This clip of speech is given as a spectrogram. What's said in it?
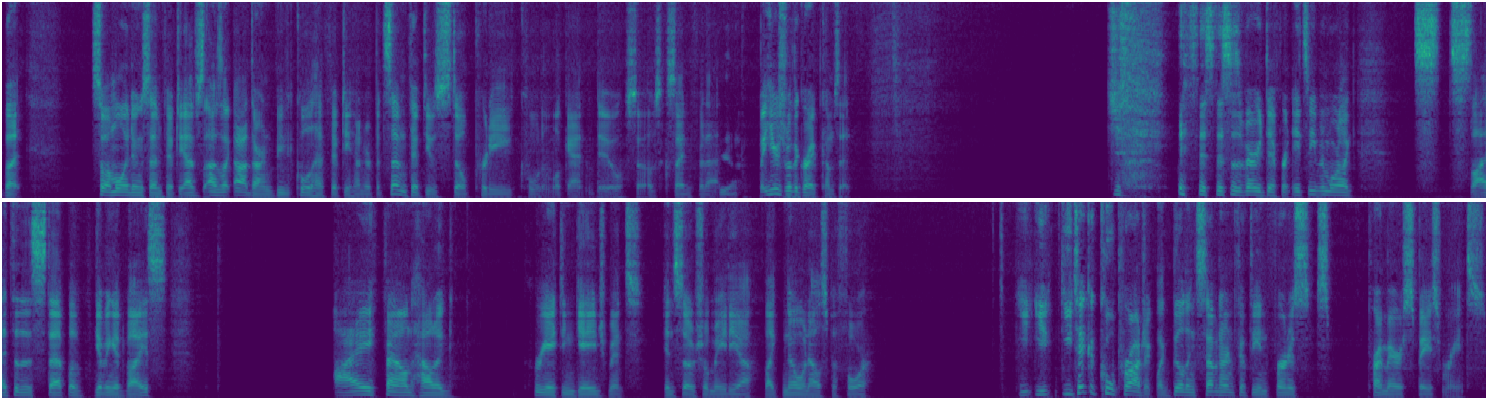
but so I'm only doing 750. I was, I was like, oh darn, it'd be cool to have 1500, but 750 was still pretty cool to look at and do. So I was excited for that. Yeah. But here's where the gripe comes in. Just this this is very different. It's even more like s- slide to the step of giving advice. I found how to create engagement in social media like no one else before. You, you, you take a cool project like building 750 Infernus Primaris Space Marines.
